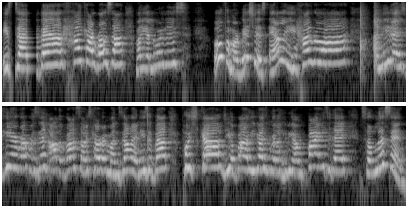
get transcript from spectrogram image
Isabel. Hi, Carosa. Maria Lourdes. Oh, from Mauritius. Ellie. Hi, Roa. Anita is here represent all the her and Manzella and Isabel, Pushkal, Giovanni. You guys are going to be on fire today. So listen.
